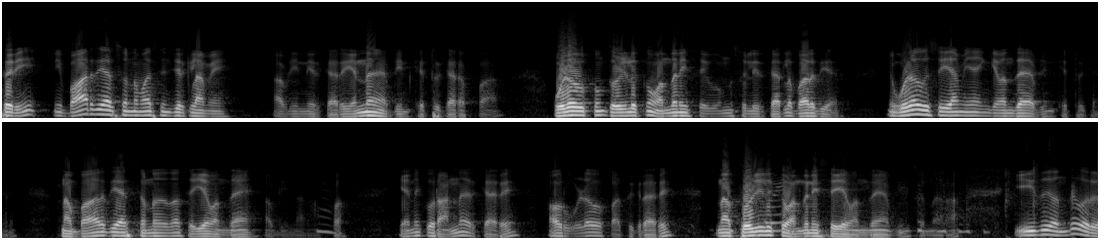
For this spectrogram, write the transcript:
சரி நீ பாரதியார் சொன்ன மாதிரி செஞ்சுருக்கலாமே அப்படின்னு இருக்காரு. என்ன அப்படின்னு கேட்டிருக்காரு அப்பா. உழவுக்கும் தொழிலுக்கும் வந்தனை செய்வோம்னு சொல்லியிருக்காருல பாரதியார். நீ உழவு செய்யாமையா இங்கே வந்த? அப்படின்னு கேட்டிருக்காரு. நான் பாரதியார் சொன்னதை தான் செய்ய வந்தேன் அப்படின்னாரு அப்பா. எனக்கு ஒரு அண்ணன் இருக்காரு. அவர் உழவை பார்த்துக்கிறாரு. நான் தொழிலுக்கு வந்தனை செய்ய வந்தேன் அப்படின்னு சொன்னாராம். இது வந்து ஒரு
